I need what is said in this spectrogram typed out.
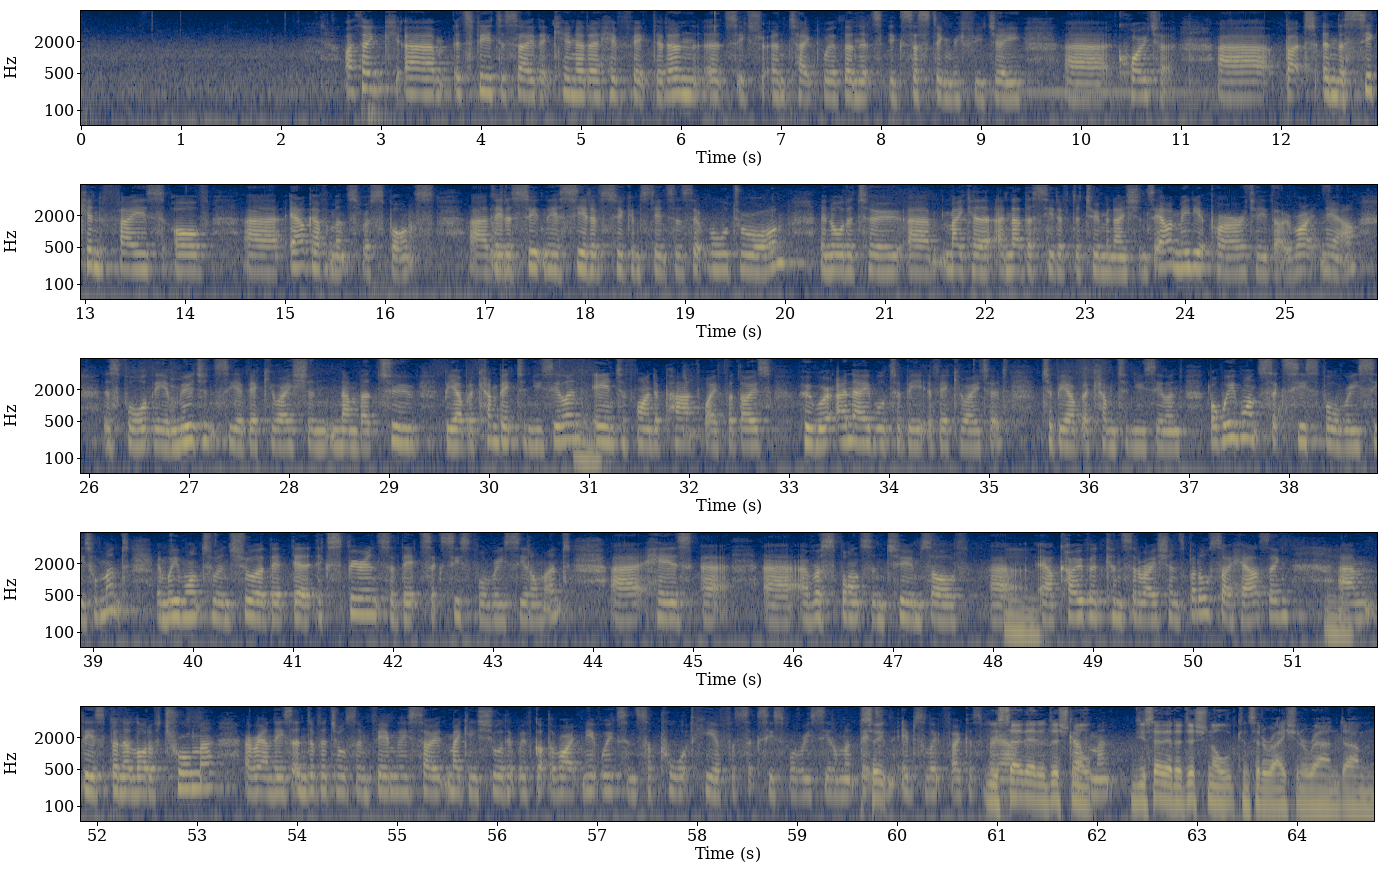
I think um, it's fair to say that Canada have factored in its extra intake within its existing refugee uh, quota. Uh, but in the second phase of uh, our government's response, uh, that is certainly a set of circumstances that we'll draw on in order to um, make a, another set of determinations. Our immediate priority, though, right now, is for the emergency evacuation number to be able to come back to New Zealand Mm. and to find a pathway for those who were unable to be evacuated to be able to come to New Zealand. But we want successful resettlement and we want to ensure that the experience of that successful resettlement uh, has uh, uh, a response in terms of uh, Mm. our COVID considerations, but also housing. Mm. Um, there's been a lot of trauma around these individuals and families, so making sure that we've got the right networks and support here for successful resettlement. That's So an absolute focus for You our say that additional government. you say that additional consideration around um,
